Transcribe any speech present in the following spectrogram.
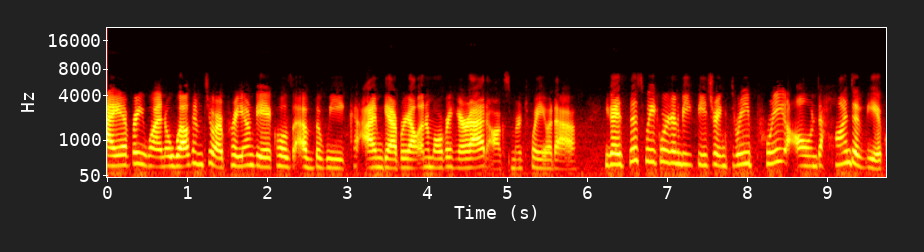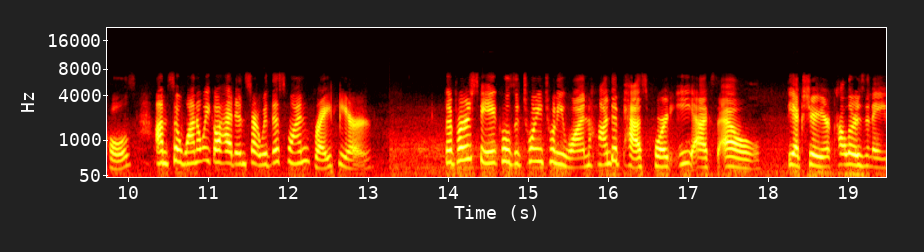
Hi everyone, welcome to our pre-owned vehicles of the week. I'm Gabrielle and I'm over here at Oxmoor Toyota. You guys, this week we're going to be featuring three pre-owned Honda vehicles. Um, so why don't we go ahead and start with this one right here. The first vehicle is a 2021 Honda Passport EXL. The exterior color is in a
